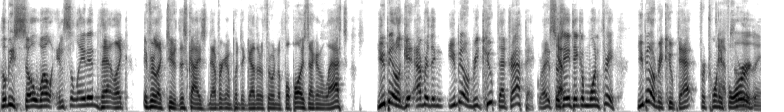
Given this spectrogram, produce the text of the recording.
he'll be so well insulated that like if you're like, dude, this guy's never gonna put together throwing the football, he's not gonna last. You'd be able to get everything, you'd be able to recoup that draft pick, right? So Yep. say you take him one three, you'd be able to recoup that for 24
